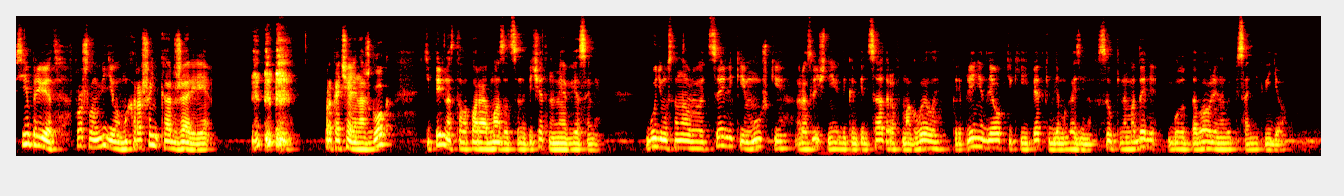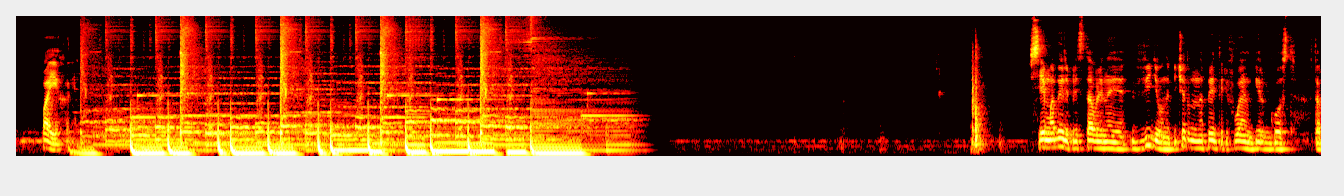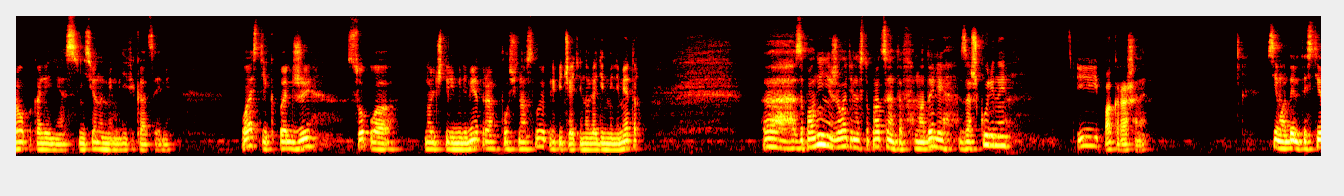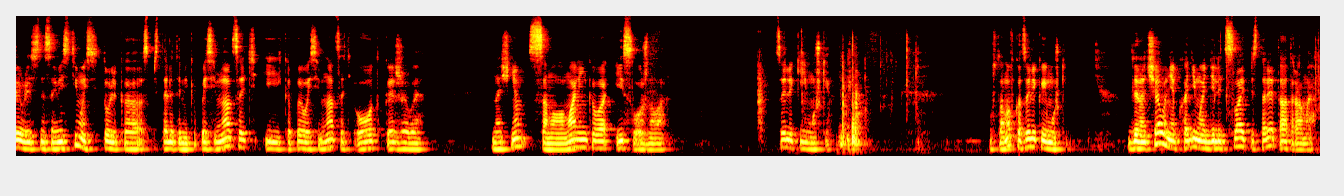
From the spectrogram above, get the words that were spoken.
Всем привет! В прошлом видео мы хорошенько отжарили, прокачали наш глок. Теперь настала пора обмазаться напечатанными обвесами. Будем устанавливать целики, мушки, различные виды компенсаторов, магвеллы, крепления для оптики и пятки для магазинов. Ссылки на модели будут добавлены в описании к видео. Поехали! Все модели, представленные в видео, напечатаны на принтере Flying Ghost второго поколения с внесенными модификациями. Пластик PG, сопла 0,4 мм, толщина слоя при печати 0,1 мм. Заполнение желательно 100%. Модели зашкурены и покрашены. Все модели тестировались на совместимость только с пистолетами КП-17 и КП-18 от КЖВ. Начнем с самого маленького и сложного. Целики и мушки. Установка целика и мушки. Для начала необходимо отделить слайд пистолета от рамы.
